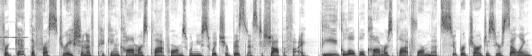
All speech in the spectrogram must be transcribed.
Forget the frustration of picking commerce platforms when you switch your business to Shopify, the global commerce platform that supercharges your selling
